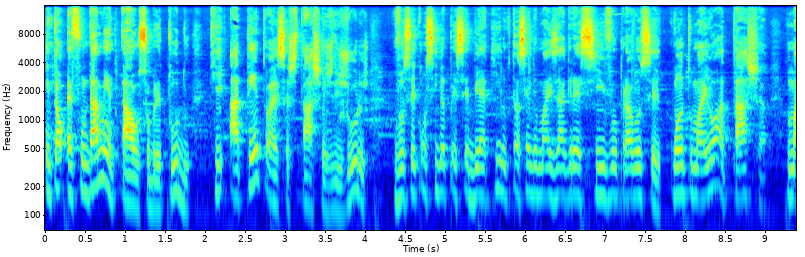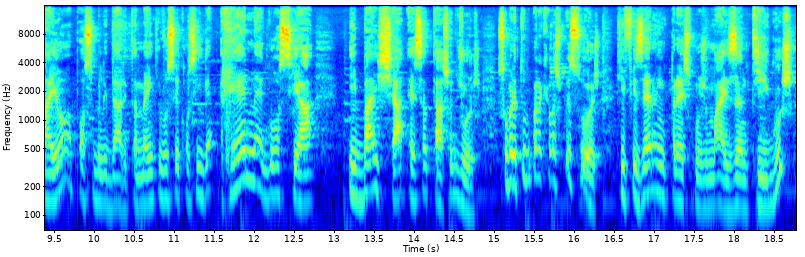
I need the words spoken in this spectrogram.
Então é fundamental, sobretudo, que atento a essas taxas de juros, você consiga perceber aquilo que está sendo mais agressivo para você. Quanto maior a taxa, maior a possibilidade também que você consiga renegociar e baixar essa taxa de juros. Sobretudo para aquelas pessoas que fizeram empréstimos mais antigos,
